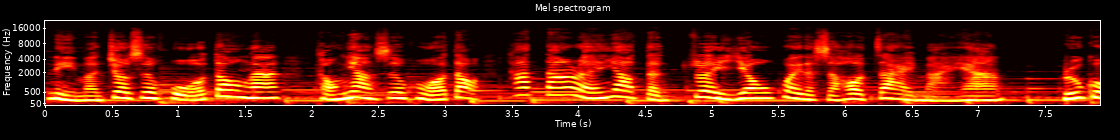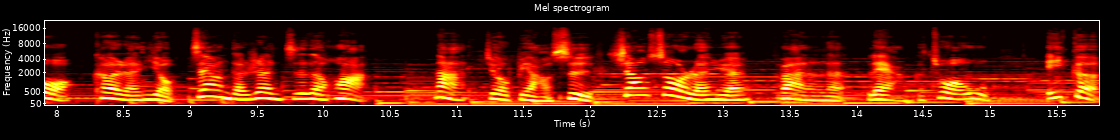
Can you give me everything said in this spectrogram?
你们就是活动啊，同样是活动，他当然要等最优惠的时候再买呀。如果客人有这样的认知的话，那就表示销售人员犯了两个错误。一个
